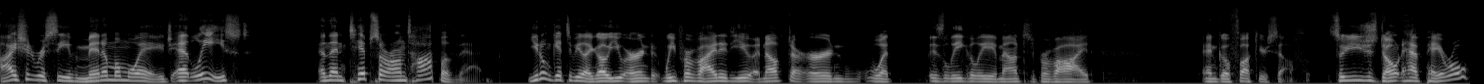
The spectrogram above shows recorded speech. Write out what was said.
I should receive minimum wage at least, and then tips are on top of that. You don't get to be like, oh, you earned. We provided you enough to earn what is legally amounted to provide, and go fuck yourself. So you just don't have payroll.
